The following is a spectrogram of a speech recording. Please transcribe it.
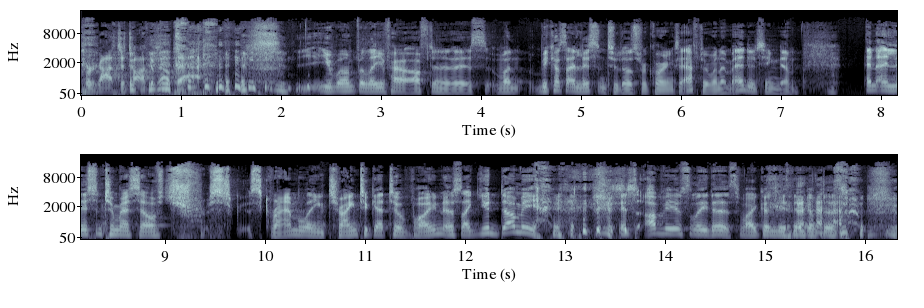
forgot to talk about that. you won't believe how often it is when because I listen to those recordings after when I'm editing them. And I listen to myself tr- sc- scrambling, trying to get to a point. It's like, you dummy. it's obviously this. Why couldn't you think of this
